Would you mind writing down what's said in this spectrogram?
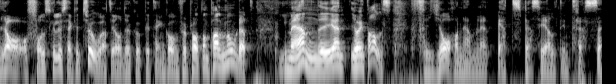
Ja, och folk skulle säkert tro att jag dök upp i Tänk om för att prata om Palmemordet. Men det är jag inte alls. För jag har nämligen ett speciellt intresse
